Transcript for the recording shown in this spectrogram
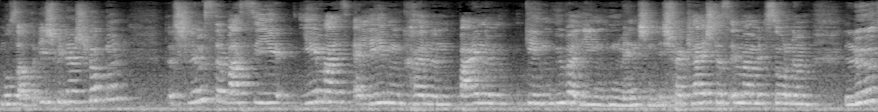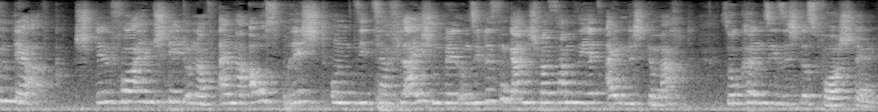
muss auch ich wieder schlucken, das Schlimmste, was sie jemals erleben können bei einem gegenüberliegenden Menschen. Ich vergleiche das immer mit so einem Löwen, der still vor ihm steht und auf einmal ausbricht und sie zerfleischen will und sie wissen gar nicht, was haben sie jetzt eigentlich gemacht. So können sie sich das vorstellen.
